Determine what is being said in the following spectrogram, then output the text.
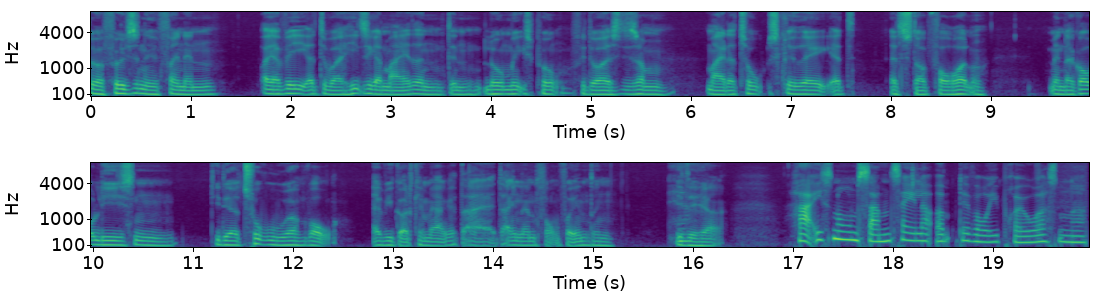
det var følelserne for hinanden. Og jeg ved, at det var helt sikkert mig, den, den lå mest på. For det var også ligesom mig, der tog skridt af at, at stoppe forholdet. Men der går lige sådan de der to uger, hvor at vi godt kan mærke, at der er, der er en eller anden form for ændring ja. i det her. Har I sådan nogle samtaler om det, hvor I prøver sådan at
